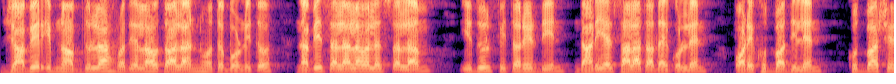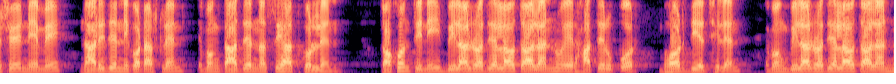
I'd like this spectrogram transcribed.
জাবির ইবনু আবদুল্লাহ রদিয়াল্লাহ তাল্লাহ্ন হতে বর্ণিত, নাবী সাল্লাহ আলাইসাল্লাম ঈদুল ফিতরের দিন দাঁড়িয়ে সালাত আদায় করলেন, পরে খুদ্া দিলেন খুদ্া শেষে নেমে নারীদের নিকট আসলেন এবং তাদের নসিহাত করলেন। তখন তিনি বিলাল রদিয়াল্লাহ তাল্লাহ্ন এর হাতের উপর ভর দিয়েছিলেন এবং বিলাল রদিয়াল্লাহ তাল্লাহ্ন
